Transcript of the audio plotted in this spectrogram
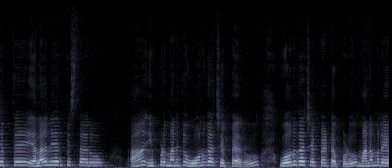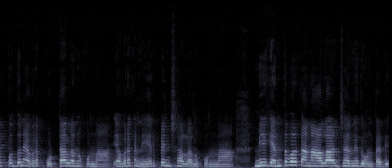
చెప్తే ఎలా నేర్పిస్తారు? ఇప్పుడు మనకి ఓనుగా చెప్పారు. ఓనుగా చెప్పేటప్పుడు మనం రేపు పొద్దున ఎవరికి కుట్టాలనుకున్నా ఎవరికి నేర్పించాలనుకున్నా మీకు ఎంతవరకు అనాలర్జీ అనేది ఉంటుంది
